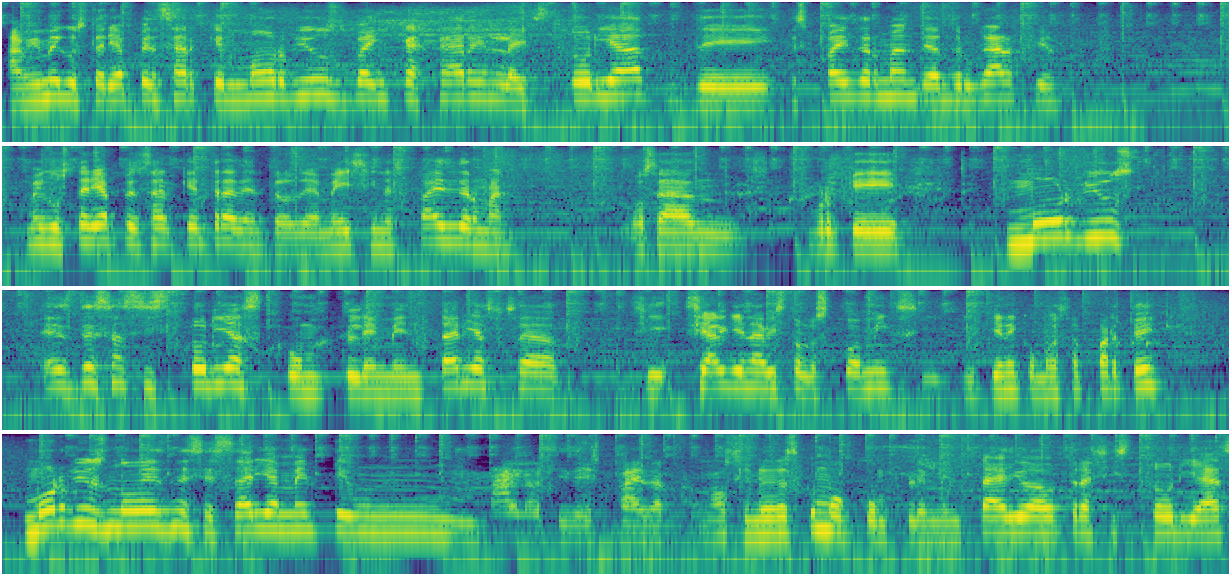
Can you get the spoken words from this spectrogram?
a mí me gustaría pensar que Morbius va a encajar en la historia de Spider-Man de Andrew Garfield. Me gustaría pensar que entra dentro de Amazing Spider-Man. O sea, porque Morbius es de esas historias complementarias. O sea, si, alguien ha visto los cómics y tiene como esa parte, Morbius no es necesariamente un malo así de Spider-Man, ¿no? Sino es como complementario a otras historias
